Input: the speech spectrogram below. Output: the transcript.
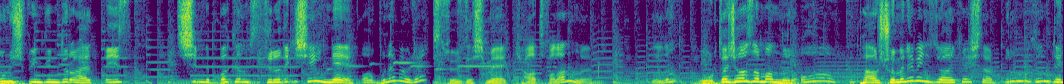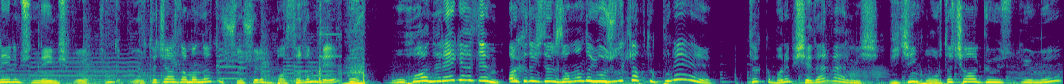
13 bin gündür hayattayız. Şimdi bakalım sıradaki şey ne? Aa bu ne böyle? Sözleşme, kağıt falan mı? Alalım. Orta çağ zamanları. Aa bu parşömene benziyor arkadaşlar. Durun bakalım deneyelim şimdi neymiş bu. Şimdi orta çağ zamanları da şunu şöyle basalım bir. Oha nereye geldim? Arkadaşlar zamanda yolculuk yaptık. Bu ne? Bir dakika bana bir şeyler vermiş. Viking orta çağ göğüslüğü mü?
